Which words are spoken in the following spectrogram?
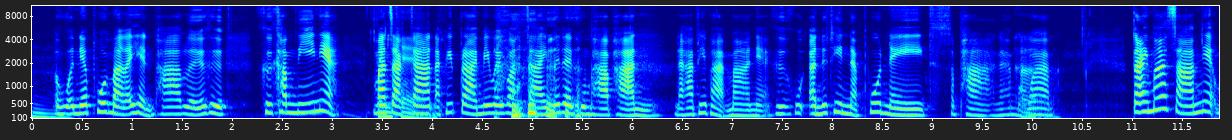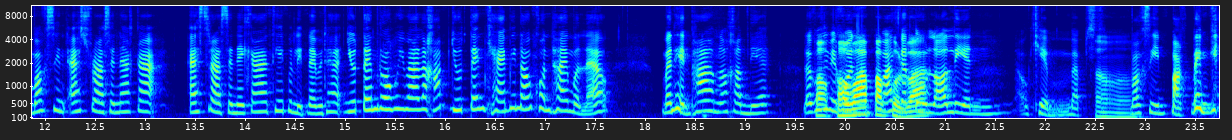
อืมโอ้อันเนี้ยพูดมาแล้วเห็นภาพเลยก็คือ คือคำนี้เนี่ยมาจากการอภิปรายไม่ไว้วางใจเมื่อเดือนกุมภาพันธ์นะคะที่ผ่านมาเนี่ยคือคุณอนุทินน่ะพูดในสภานะคะบอกว่าไตรมาสสามเนี่ยวัคซีนแอสตราเซเนกา แอสตราเซเนกาที่ผลิตในประเทศอยู่เต็มโรงพยาบาลแล้วครับ อยู่เต็มแขนพี่น้องคนไทยหมดแล้ว มันเห็นภาพแล้วคำเนี้ยแล้วก็เพราะว่าปรากฏวาดการ์ตูนล้อเลียนเอาเข็มแบบเออวัคซีนปักเต็มแข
